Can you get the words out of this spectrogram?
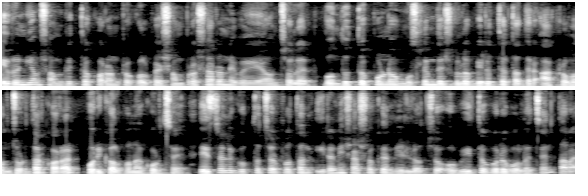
ইউরেনিয়াম সমৃদ্ধকরণ প্রকল্পের সম্প্রসারণ এবং এই অঞ্চলের বন্ধুত্বপূর্ণ মুসলিম দেশগুলোর বিরুদ্ধে তাদের আক্রমণ জোরদার করার পরিকল্পনা করছে। ইসরায়েলি গুপ্তচর প্রধান ইরানি শাসকের নির্লজ্জ অভিহিত করে বলেছেন, তারা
